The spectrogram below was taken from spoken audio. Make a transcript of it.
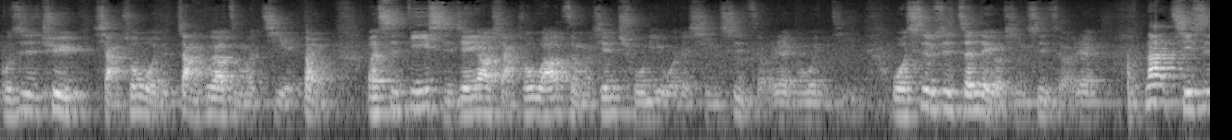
不是去想说我的账户要怎么解冻，而是第一时间要想说我要怎么先处理我的刑事责任的问题。我是不是真的有刑事责任？那其实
